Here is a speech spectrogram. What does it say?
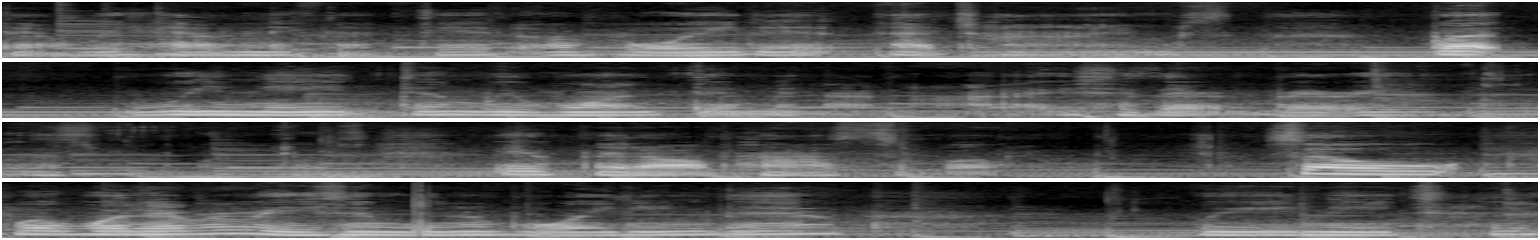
that we have neglected, avoided at times, but we need them, we want them in our lives. They're very close if at all possible. So, for whatever reason, we're avoiding them. We need to,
